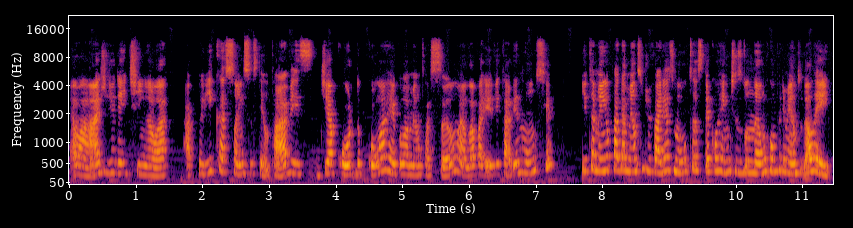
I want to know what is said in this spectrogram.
ela age direitinho, ela aplica ações sustentáveis de acordo com a regulamentação, ela vai evitar denúncia e também o pagamento de várias multas decorrentes do não cumprimento da lei.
